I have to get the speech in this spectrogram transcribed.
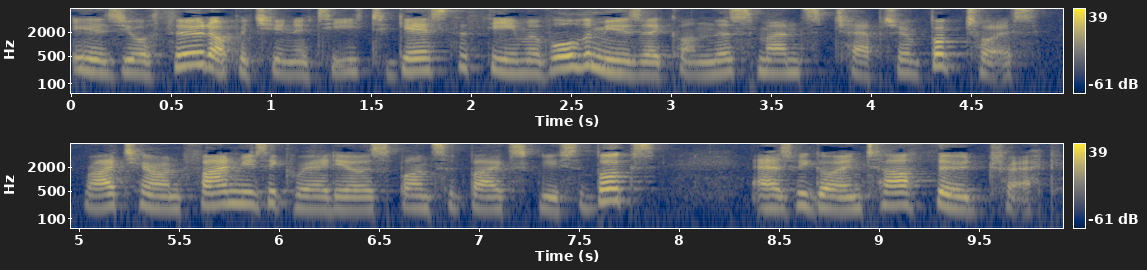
is your third opportunity to guess the theme of all the music on this month's chapter of Book Choice, right here on Fine Music Radio, sponsored by Exclusive Books, as we go into our third track.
